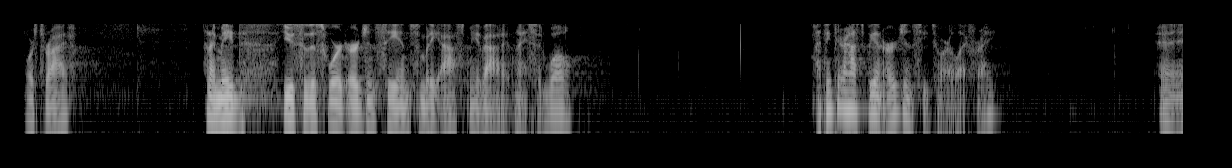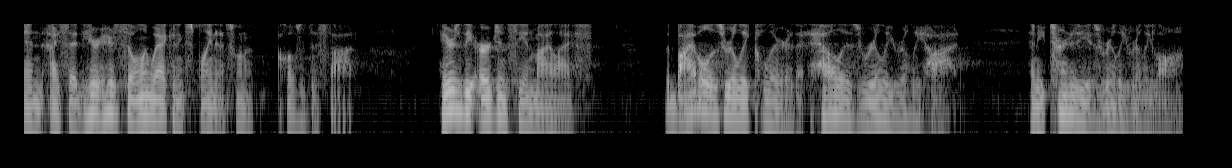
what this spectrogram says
or thrive. And I made use of this word urgency, and somebody asked me about it, and I said, Well, I think there has to be an urgency to our life, right? And, and I said, Here, Here's the only way I can explain it. I just want to close with this thought. Here's the urgency in my life. The Bible is really clear that hell is really, really hot, and eternity is really, really long.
